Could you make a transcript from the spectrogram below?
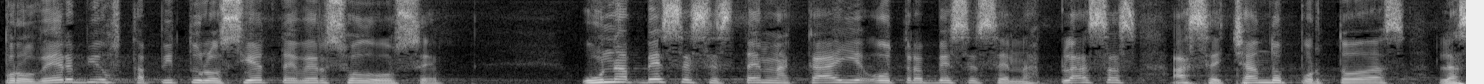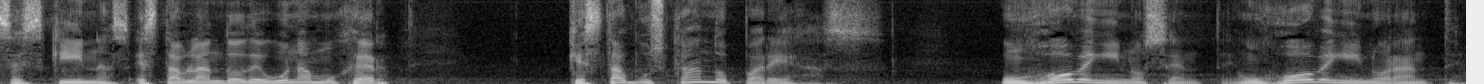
Proverbios capítulo 7, verso 12. Unas veces está en la calle, otras veces en las plazas, acechando por todas las esquinas. Está hablando de una mujer que está buscando parejas. Un joven inocente, un joven ignorante.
